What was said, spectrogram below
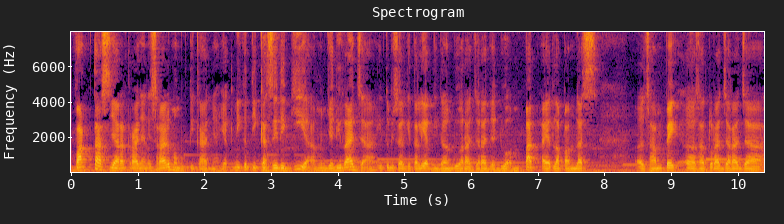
Fakta sejarah kerajaan Israel membuktikannya, yakni ketika Zedekia menjadi raja, itu bisa kita lihat di dalam dua raja-raja 24 ayat 18 eh, sampai uh, satu raja-raja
